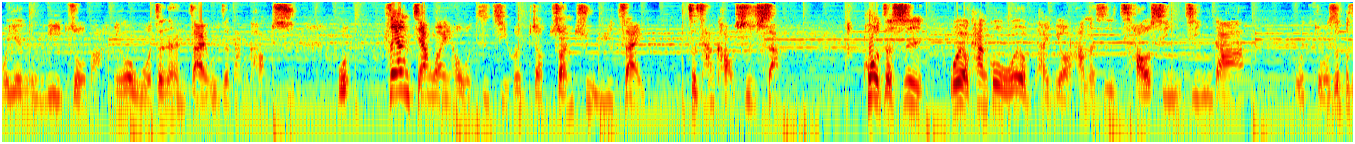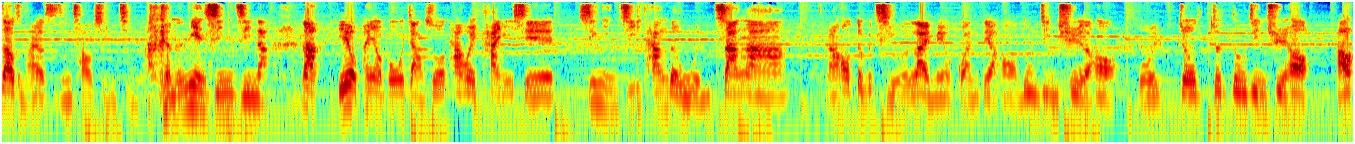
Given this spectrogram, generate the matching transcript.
我也努力做吧，因为我真的很在乎这场考试。我这样讲完以后，我自己会比较专注于在。这场考试上，或者是我有看过，我有朋友他们是抄心经的，啊，我我是不知道怎么还有时间抄心经啊，可能念心经啊。那也有朋友跟我讲说，他会看一些心灵鸡汤的文章啊。然后对不起，我的 line 没有关掉哈，录进去了哈，我就就录进去哈。好，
